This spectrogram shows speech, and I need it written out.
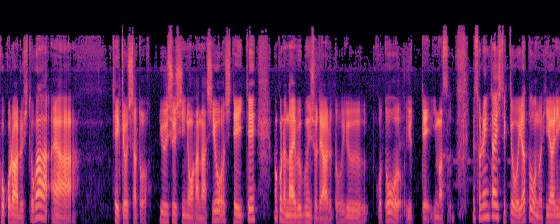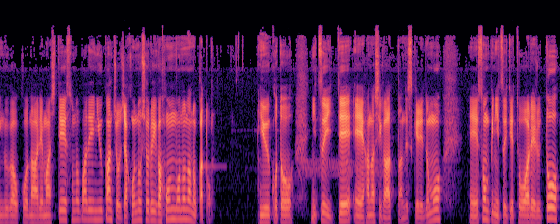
心ある人が提供したという趣旨の話をしていて、まあ、これは内部文書であるということを言っています。それに対して今日野党のヒアリングが行われまして、その場で入管庁、じゃあこの書類が本物なのかということについて、え、話があったんですけれども、え、損否について問われると、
